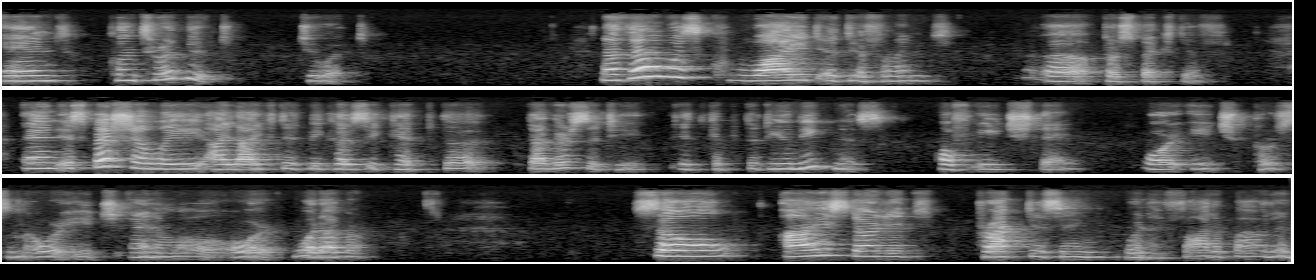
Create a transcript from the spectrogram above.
and contribute to it. Now, that was quite a different uh, perspective. And especially, I liked it because it kept the diversity, it kept the uniqueness of each thing, or each person, or each animal, or whatever. So I started practicing when I thought about it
